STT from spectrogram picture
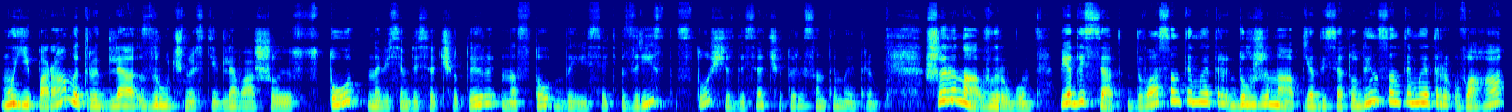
Мої параметри для зручності для вашої 100 на 84 на 110, зріст 164 см. Ширина виробу 52 см, довжина 51 см, вага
